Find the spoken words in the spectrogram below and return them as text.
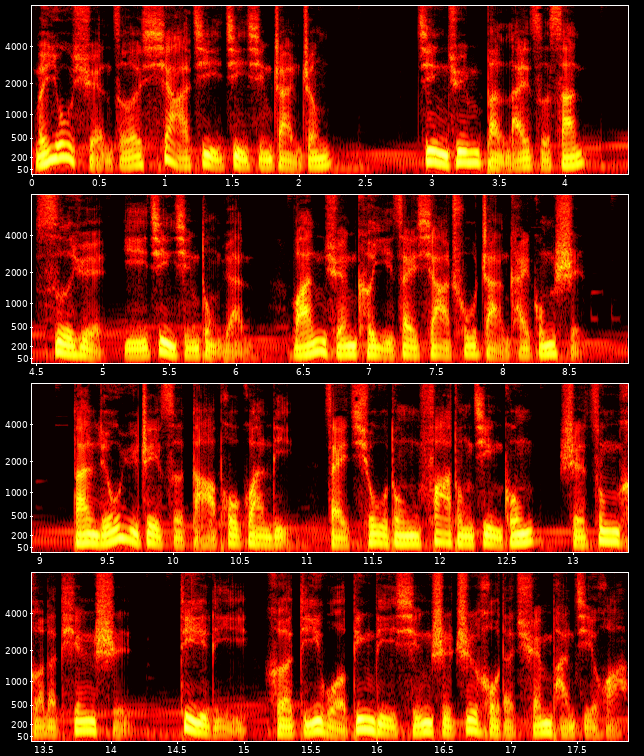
没有选择夏季进行战争。晋军本来自三四月已进行动员，完全可以在夏初展开攻势。但刘裕这次打破惯例，在秋冬发动进攻，是综合了天时、地理和敌我兵力形势之后的全盘计划。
